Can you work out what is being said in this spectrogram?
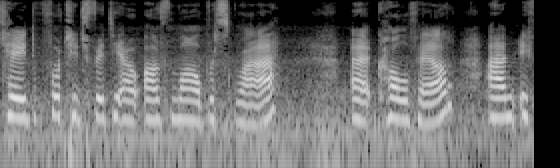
footage video of Marlborough Square at Coalville and if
